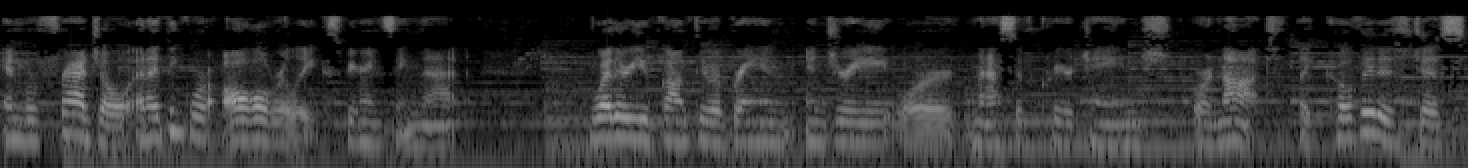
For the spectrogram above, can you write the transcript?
and we're fragile, and I think we're all really experiencing that. Whether you've gone through a brain injury or massive career change or not, like COVID is just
